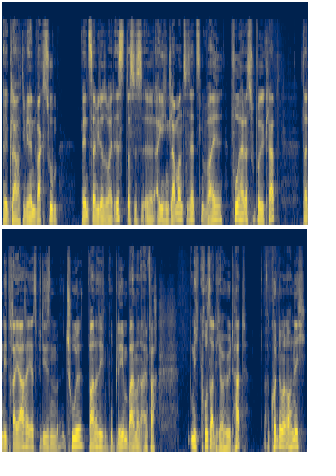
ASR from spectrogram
Äh, klar, Dividendenwachstum, wenn es dann wieder soweit ist, das ist äh, eigentlich in Klammern zu setzen, weil vorher das super geklappt. Dann die drei Jahre jetzt mit diesem Tool war natürlich ein Problem, weil man einfach nicht großartig erhöht hat. Konnte man auch nicht,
